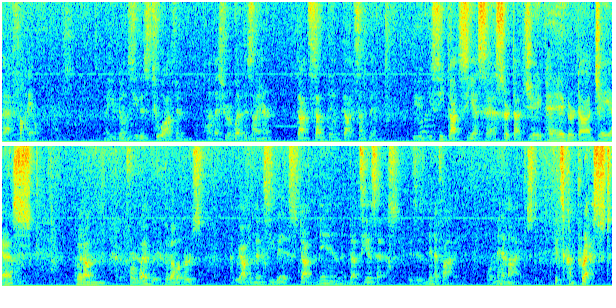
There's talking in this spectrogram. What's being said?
that file. Now you don't see this too often, unless you're a web designer, dot something, dot something. You, you see dot CSS or dot JPEG or dot JS, but on, for web developers, we often then see this, dot min, dot CSS. This is minified or minimized. It's compressed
